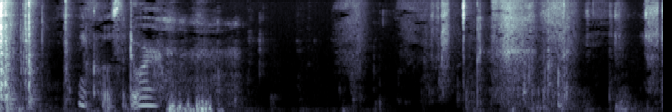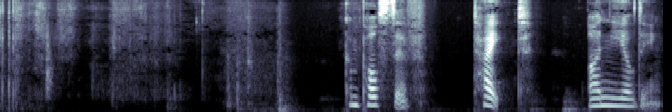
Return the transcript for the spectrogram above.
Let me close the door. Compulsive, tight, unyielding.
